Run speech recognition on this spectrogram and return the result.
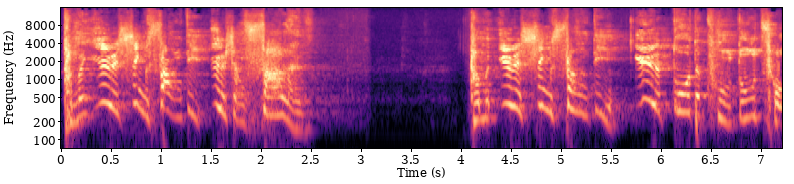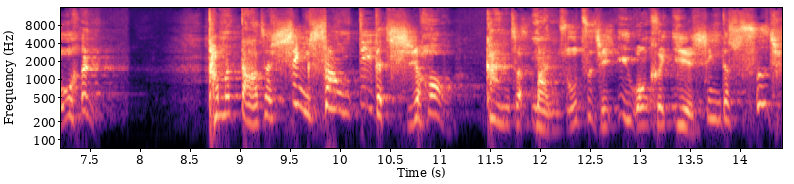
他们越信上帝，越想杀人。他们越信上帝，越多的苦毒仇恨。他们打着信上帝的旗号，干着满足自己欲望和野心的事情。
